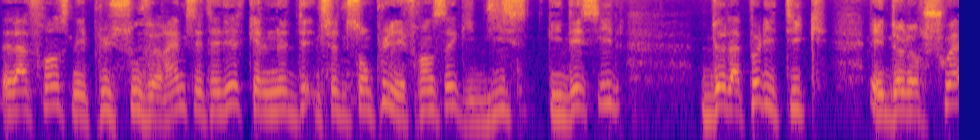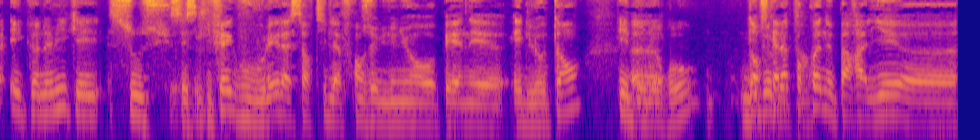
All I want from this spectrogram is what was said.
la France n'est plus souveraine, c'est-à-dire que ce ne sont plus les Français qui, qui décident de la politique et de leurs choix économiques et sociaux. C'est ce qui fait que vous voulez la sortie de la France de l'Union européenne et, de l'OTAN. Et de euh, l'euro. Dans ce cas-là, pourquoi ne pas rallier euh,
